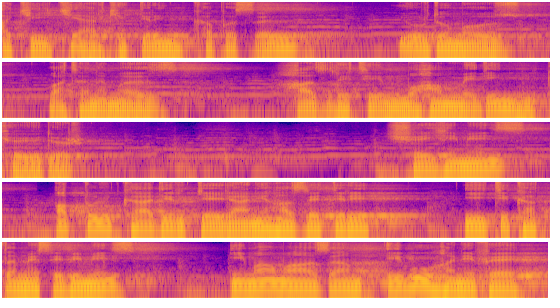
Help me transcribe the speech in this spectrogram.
hakiki erkeklerin kapısı, yurdumuz, vatanımız Hazreti Muhammed'in köyüdür. Şeyhimiz Abdülkadir Geylani Hazretleri itikatta mezhebimiz İmam-ı Azam Ebu Hanife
